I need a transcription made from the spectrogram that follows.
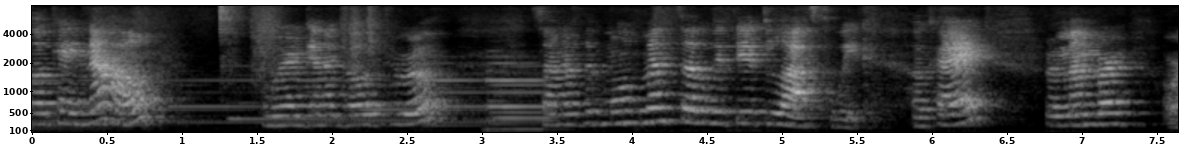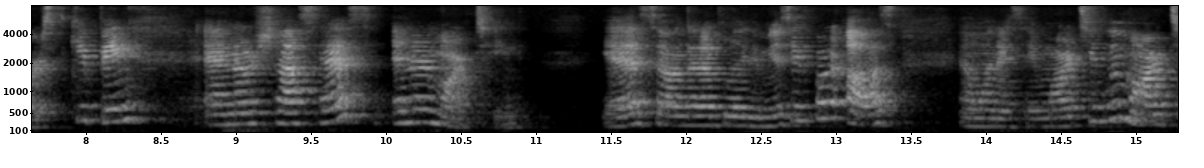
Okay, now we're gonna go through some of the movements that we did last week, okay? Remember our skipping and our chasses and our marching. Yes, so I'm gonna play the music for us. And when I say marching, we march.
